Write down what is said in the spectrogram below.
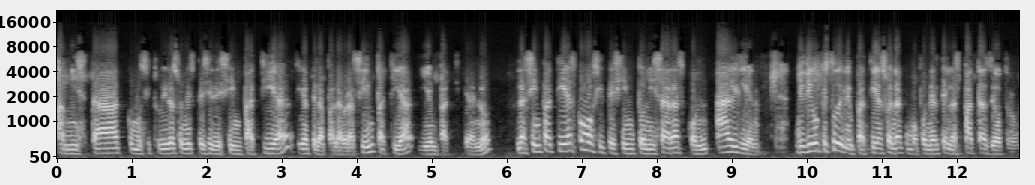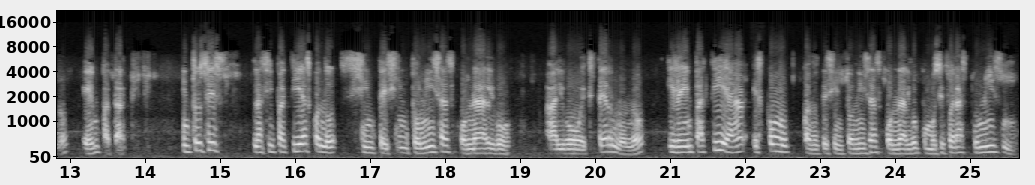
amistad, como si tuvieras una especie de simpatía, fíjate la palabra simpatía y empatía, ¿no? La simpatía es como si te sintonizaras con alguien. Yo digo que esto de la empatía suena como ponerte en las patas de otro, ¿no? Empatarte. Entonces, la simpatía es cuando te sintonizas con algo, algo externo, ¿no? Y la empatía es como cuando te sintonizas con algo como si fueras tú mismo.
